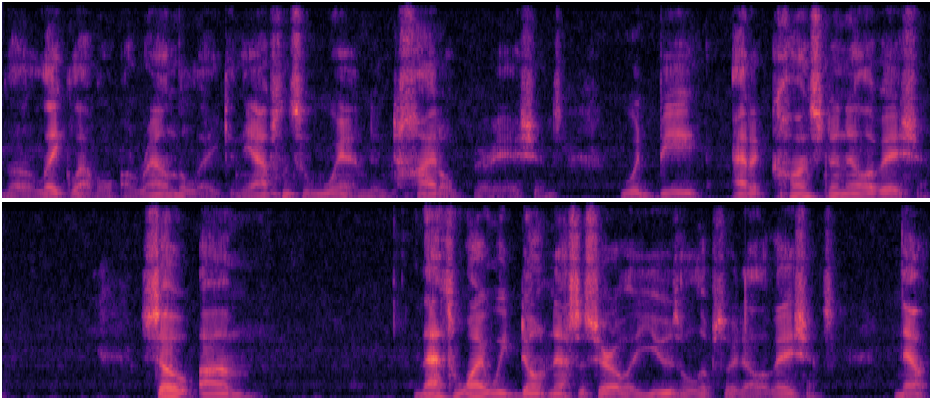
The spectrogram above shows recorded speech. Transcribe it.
the lake level around the lake, in the absence of wind and tidal variations, would be at a constant elevation. So um, that's why we don't necessarily use ellipsoid elevations. Now,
